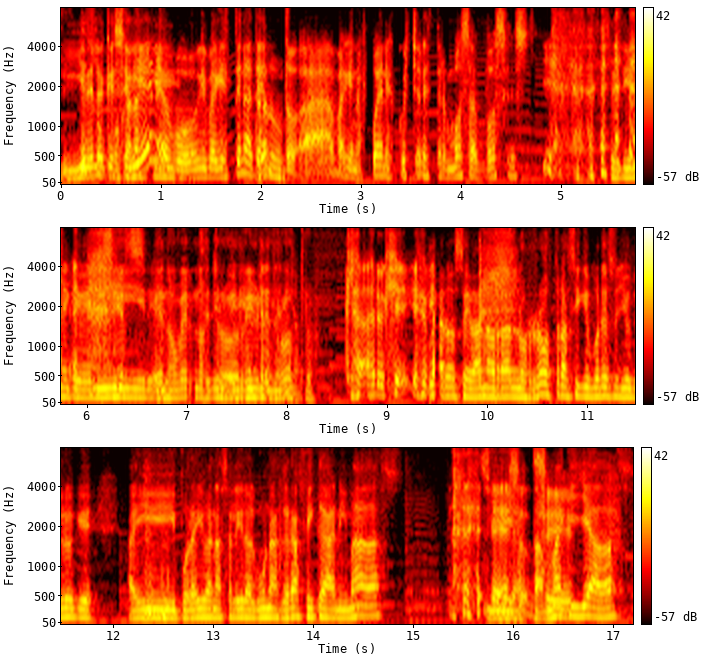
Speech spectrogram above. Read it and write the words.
Y, de eso, lo que se viene, que y para que estén Claro. atentos, ah, para que nos puedan escuchar estas hermosas voces. se tiene que venir. Sí, es, no ver nuestro horrible rostro. Claro que Claro, se van a ahorrar los rostros, así que por eso yo creo que ahí por ahí van a salir algunas gráficas animadas y Eso, hasta sí. maquilladas.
